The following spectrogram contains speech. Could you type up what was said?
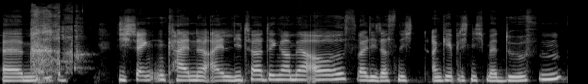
Ähm, die schenken keine 1-Liter-Dinger mehr aus, weil die das nicht angeblich nicht mehr dürfen.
